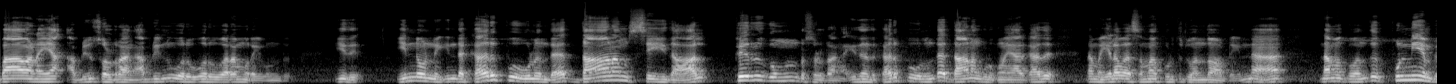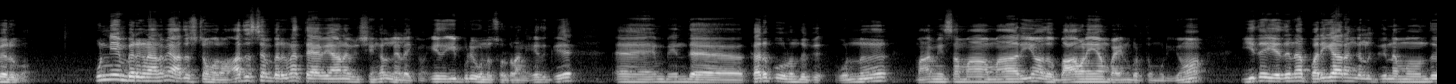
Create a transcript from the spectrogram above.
பாவனையா அப்படின்னு சொல்கிறாங்க அப்படின்னு ஒரு ஒரு வரமுறை உண்டு. இது. இன்னொன்று இந்த கருப்பு உளுந்த தானம் செய்தால் பெருகும்னு சொல்கிறாங்க இது அந்த கருப்பு உளுந்த தானம் கொடுக்கணும். யாருக்காவது நம்ம இலவசமாக கொடுத்துட்டு வந்தோம் அப்படின்னா நமக்கு வந்து புண்ணியம் பெருகும். புண்ணியம் பெருகினாலுமே அதிர்ஷ்டம் வரும். அதிர்ஷ்டம் பெருகுனா தேவையான விஷயங்கள் நிலைக்கும். இது இப்படி ஒன்று சொல்கிறாங்க எதுக்கு? இந்த கருப்பு உளுந்துக்கு ஒன்று மாமிசமாக மாறியும் அது பாவனையாக பயன்படுத்த முடியும். இதை எதுனா பரிகாரங்களுக்கு நம்ம வந்து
